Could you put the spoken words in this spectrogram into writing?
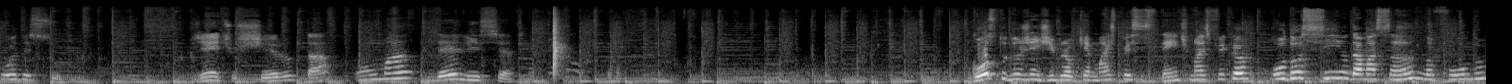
cor desse suco. Gente, o cheiro tá uma delícia. Gosto do gengibre é o que é mais persistente, mas fica o docinho da maçã no fundo.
